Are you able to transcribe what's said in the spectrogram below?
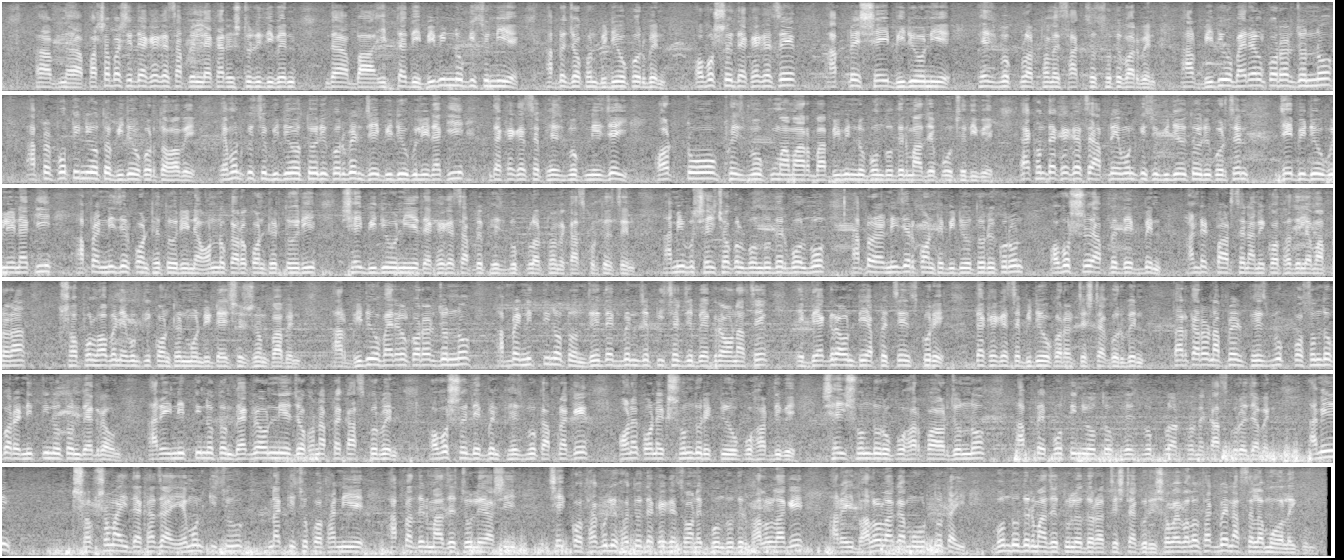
পাশাপাশি দেখা গেছে, আপনি লেখার হিস্টোরি দিবেন বা ইত্যাদি বিভিন্ন কিছু নিয়ে আপনি যখন ভিডিও করবেন, অবশ্যই দেখা গেছে, আপনি সেই ভিডিও নিয়ে ফেসবুক প্ল্যাটফর্মে সাকসেস হতে পারবেন। আর ভিডিও করার জন্য আপনার প্রতিনিয়ত ভিডিও করতে হবে। এমন কিছু ভিডিও তৈরি করবেন যে ভিডিওগুলি নাকি দেখা গেছে ফেসবুক নিজেই অটো ফেসবুক মামার বা বিভিন্ন বন্ধুদের মাঝে পৌঁছে দিবে। এখন দেখা গেছে আপনি এমন কিছু ভিডিও তৈরি করছেন যে ভিডিওগুলি নাকি আপনার নিজের কণ্ঠে তৈরি না, অন্য কারও কণ্ঠের তৈরি, সেই ভিডিও নিয়ে দেখা গেছে আপনি ফেসবুক প্ল্যাটফর্মে কাজ করতেছেন। আমি সেই সকল বন্ধুদের বলব, আপনারা নিজের কণ্ঠে ভিডিও তৈরি করুন। অবশ্যই আপনি দেখবেন হান্ড্রেড পারসেন্ট আমি কথা দিলাম আপনারা। সফল হবেন এবং কি কন্টেন্ট মনিটাইজেশন পাবেন। আর ভিডিও ভাইরাল করার জন্য আপনি নিত্য নতুন যে দেখবেন যে পিছের যে ব্যাকগ্রাউন্ড আছে, এই ব্যাকগ্রাউন্ডটি আপনি চেঞ্জ করে দেখা গেছে ভিডিও করার চেষ্টা করবেন। তার কারণ আপনার ফেসবুক পছন্দ করে নিত্য নতুন ব্যাকগ্রাউন্ড আর এই নিত্য নতুন ব্যাকগ্রাউন্ড নিয়ে যখন আপনি কাজ করবেন, অবশ্যই দেখবেন ফেসবুক আপনাকে অনেক অনেক সুন্দর একটি উপহার দিবে। সেই সুন্দর উপহার পাওয়ার জন্য আপনি প্রতিনিয়ত ফেসবুক প্ল্যাটফর্মে কাজ করে যাবেন। আমি সবসময় দেখা যায় এমন কিছু না কিছু কথা নিয়ে আপনাদের মাঝে চলে আসি। সেই কথাগুলি হয়তো দেখা গেছে অনেক বন্ধুদের ভালো লাগে। আর এই ভালো লাগা মুহূর্তটাই বন্ধুদের মাঝে তুলে ধরার চেষ্টা করি। সবাই ভালো থাকবেন। আসসালামু আলাইকুম।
